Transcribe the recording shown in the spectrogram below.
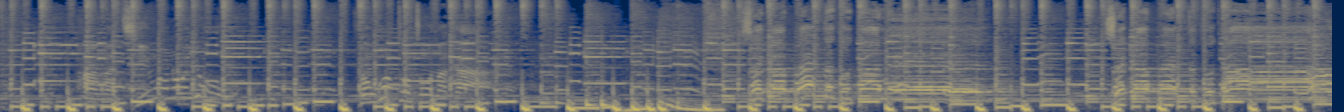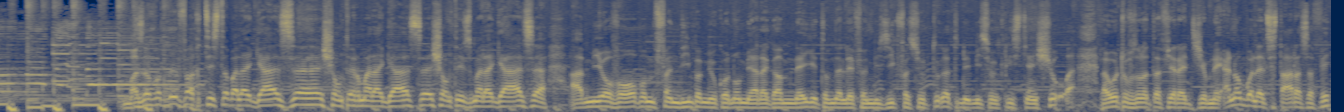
artiste malagasy chanteur malagasy chanteuse malagasy miôvaôva mifandimba mioko anao miaraka aminay eto amina lefa musique fa surtout agnatin'ny émission christian show raha ohatra vao zao natafiarahitsika aminay anao mbola tsy tara safe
